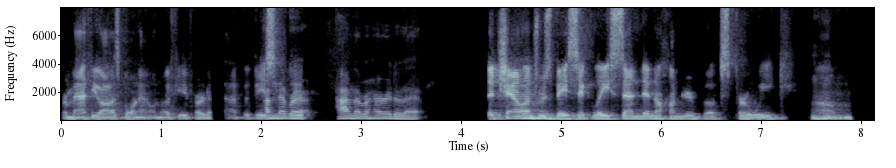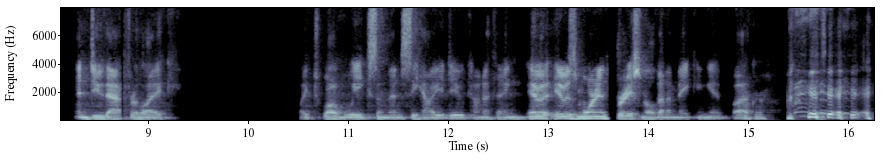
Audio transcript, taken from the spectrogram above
from Matthew Osborne. I don't know if you've heard of that, but I've basically never I've never heard of that. the challenge was basically send in 100 books per week Mhm. um, and do that for like like 12 weeks and then see how you do kind of thing it, it was more inspirational than i'm making it but Okay.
